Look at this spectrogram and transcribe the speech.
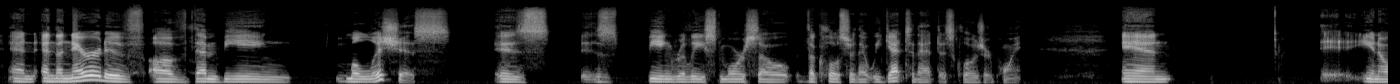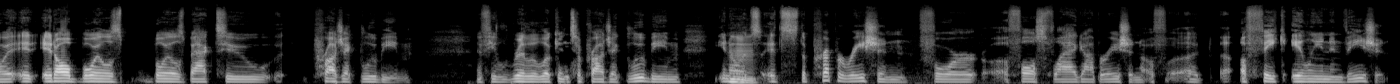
And and the narrative of them being malicious is is being released more so the closer that we get to that disclosure. And eh, you know, it, it all boils boils back to Project Bluebeam. If you really look into Project Bluebeam, you know Hmm. it's it's the preparation for a false flag operation, a a fake alien invasion.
